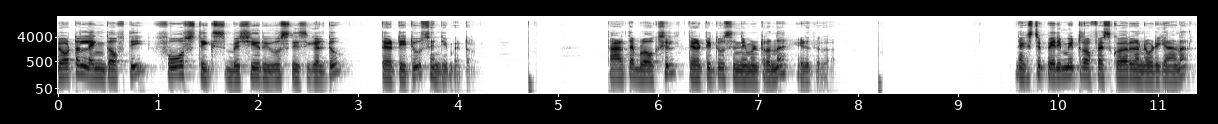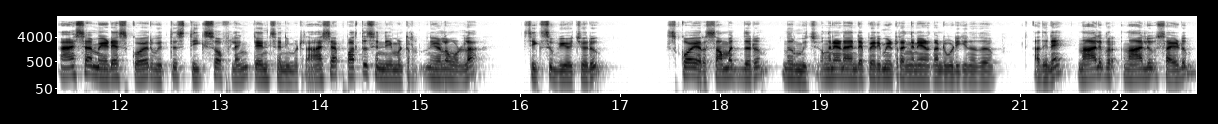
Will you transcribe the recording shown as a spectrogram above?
total length of the four sticks Basheer use is equal to thirty two centimetre താഴത്തെ ബ്ലോക്സിൽ തേർട്ടി ടു സെന്റിമീറ്റർ എന്ന് എഴുതുക. Next perimeter of a square കണ്ടുപിടിക്കാനാണ്. Asha made a square with sticks of length ten centimetre Asha പത്ത് സെന്റിമീറ്റർ നീളമുള്ള സ്റ്റിക്സ് ഉപയോഗിച്ചൊരു സ്ക്വയർ സമചതുരം നിർമ്മിച്ചു. അങ്ങനെയാണ് അതിന്റെ പെരിമീറ്റർ എങ്ങനെയാണ് കണ്ടുപിടിക്കുന്നത്? അതിനെ നാല് നാല് സൈഡും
